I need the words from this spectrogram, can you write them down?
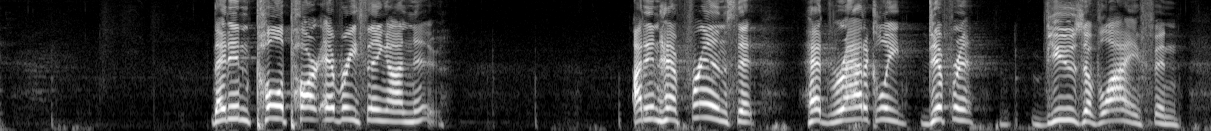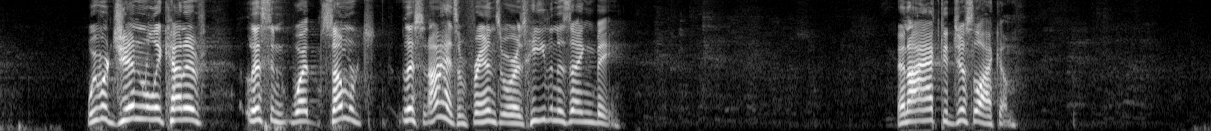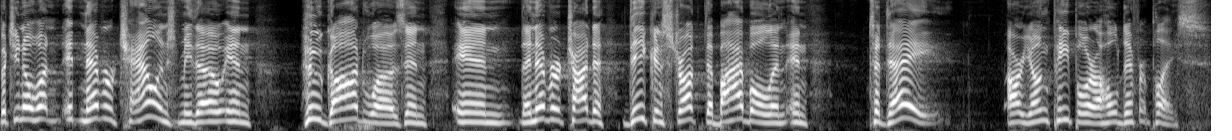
They didn't pull apart everything I knew. I didn't have friends that had radically different views of life. And we were generally kind of, listen, what some were, listen, I had some friends who were as heathen as they can be. And I acted just like them. But you know what? It never challenged me, though, in who God was, and, and they never tried to deconstruct the Bible. And, and today, our young people are a whole different place.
